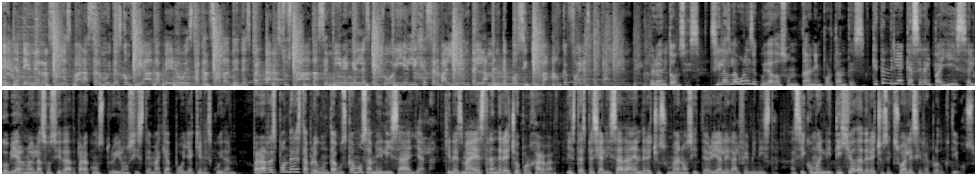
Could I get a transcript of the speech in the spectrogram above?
Ella tiene razones para ser muy desconfiada, pero está cansada de despertar asustada. Se mira en el espejo y elige ser valiente en la mente positiva, aunque fuera este caliente. Pero entonces, si las labores de cuidado son tan importantes, ¿qué tendría que hacer el país, el gobierno y la sociedad para construir un sistema que apoye a quienes cuidan? Para responder esta pregunta buscamos a Melissa Ayala, quien es maestra en Derecho por Harvard y está especializada en Derechos Humanos y Teoría Legal Feminista, así como en litigio de derechos sexuales y reproductivos.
